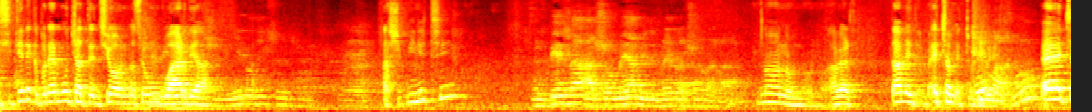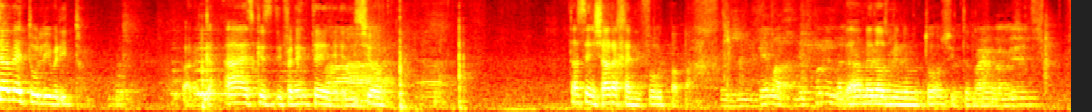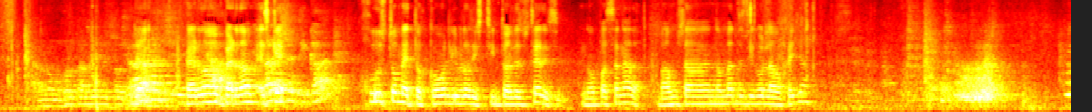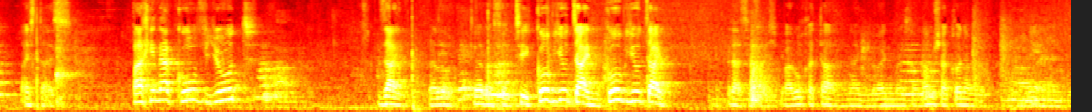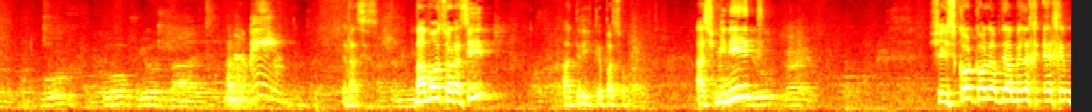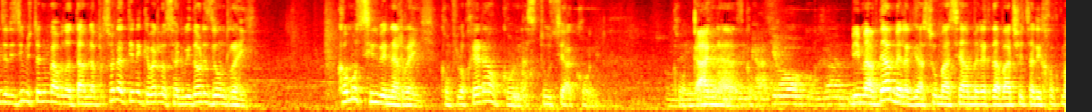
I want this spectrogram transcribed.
si tiene que poner mucha atención, no sé, un guardia. Empieza a. No, no, no, no. A ver, dame, échame tu ¿Qué librito. Échame tu librito. Para acá. Ah, es que es diferente edición. Estás en Shara Hanifut, papá. Pues, Dame dos minutos y te lo Bueno, regreso. también. A lo mejor también es otra. Ya, perdón, perdón, es que justo me tocó un libro distinto al de ustedes. No pasa nada. Vamos a, nomás les digo la hoja ya. Ahí está, es. Página Kuf Yut Zain. Perdón, tienes razón. Sí, Kuf Yut Zain. Kuf Yut Zain. Gracias. Baruch atah, shakol amenu. Uf, Yudai. Amén. Gracias. Vamos, ahora sí. Atri, ¿qué pasó? Ashminit. Sheiskor kol abdei hamelech echem tzrizim shtonim ba'avodotam. La persona tiene que ver los servidores de un rey. ¿Cómo sirven al rey? ¿Con flojera o con astucia? ¿Con, con ganas? con-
